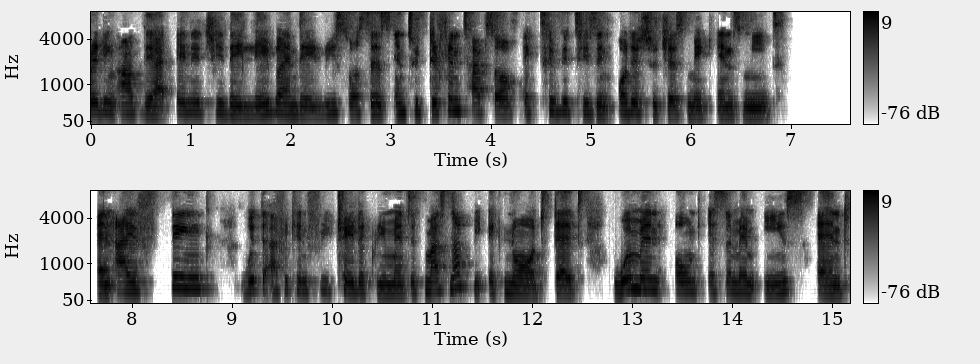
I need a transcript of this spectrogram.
spreading out their energy, their labor, and their resources into different types of activities in order to just make ends meet. And I think with the African Free Trade Agreement, it must not be ignored that women owned SMMEs and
